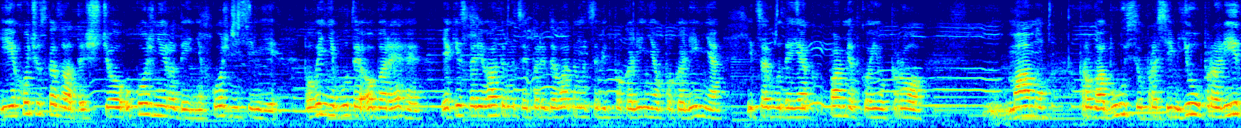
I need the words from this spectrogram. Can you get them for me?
І хочу сказати, що у кожній родині, в кожній сім'ї повинні бути обереги, які зберігатимуться і передаватимуться від покоління в покоління. І це буде як пам'яткою про маму, про бабусю, про сім'ю, про рід.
